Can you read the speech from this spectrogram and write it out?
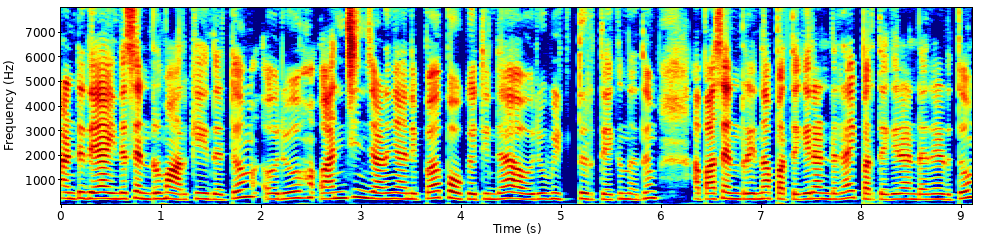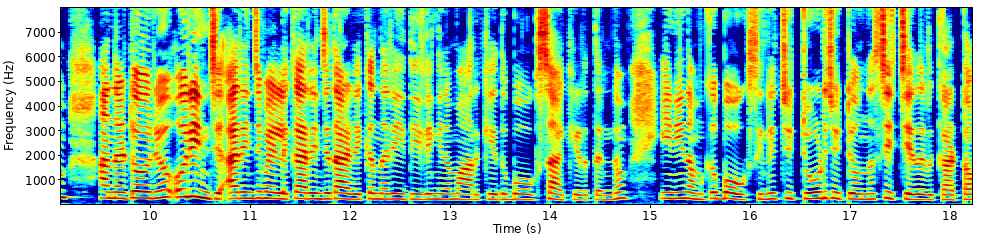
എന്നിട്ട് ഇതേ അതിന്റെ സെന്റർ മാർക്ക് ചെയ്തിട്ടും ഒരു അഞ്ച് ഇഞ്ചാണ് ഞാനിപ്പോൾ പോക്കറ്റിന്റെ ആ ഒരു വിട്ട് എടുത്തേക്കുന്നതും. അപ്പോൾ ആ സെന്ററിൽ നിന്ന് അപ്പുറത്തേക്ക് രണ്ടര ഇപ്പുറത്തേക്ക് രണ്ടര എടുത്തും. എന്നിട്ട് ഒരു ഒരു ഇഞ്ച് അര ഇഞ്ച് മേളിലേക്ക് അര ഇഞ്ച് താഴേക്ക് എന്ന രീതിയിൽ ഇങ്ങനെ മാർക്ക് ചെയ്ത് ബോക്സ് ആക്കി എടുത്തിട്ടുണ്ടും. ഇനി നമുക്ക് ബോക്സിന് ചുറ്റോട് ചുറ്റും ഒന്ന് സ്റ്റിച്ച് ചെയ്തെടുക്കാം കേട്ടോ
